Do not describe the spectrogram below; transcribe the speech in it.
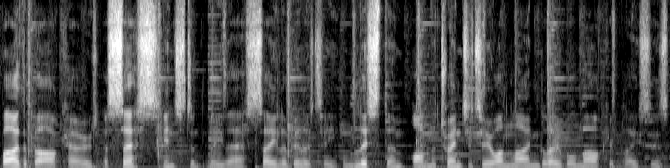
by the barcode, assess instantly their saleability and list them on the 22 online global marketplaces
